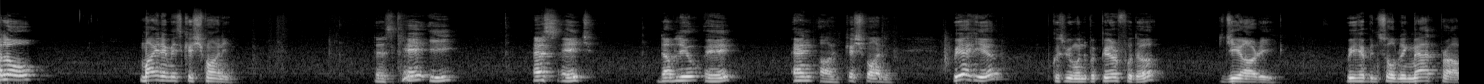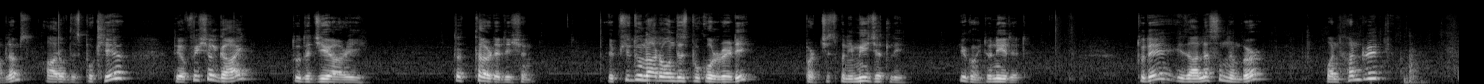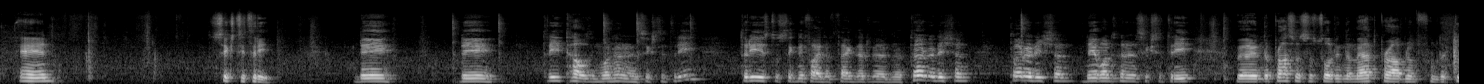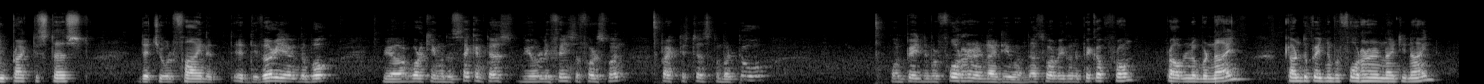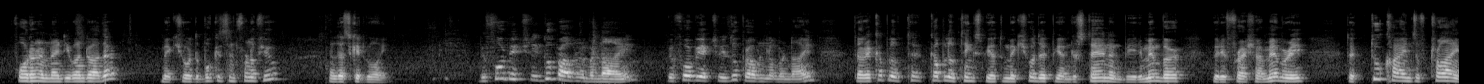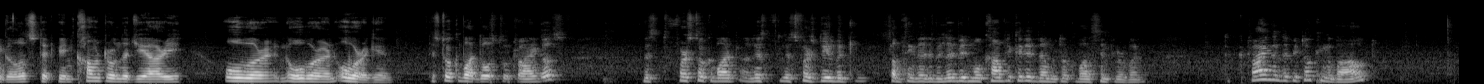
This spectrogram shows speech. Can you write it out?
Hello, my name is Keshwani. That's K-E-S-H-W-A-N-I, Keshwani. We are here because we want to prepare for the GRE. We have been solving math problems out of this book here, the official guide to the GRE, the third edition. If you do not own this book already, purchase one immediately. You're going to need it. Today is our lesson number 163. Day, day 3163. 3 is to signify the fact that we are in the third edition. Third edition, day 163. We are in the process of solving the math problems from the two practice tests that you will find at, at the very end of the book. We are working on the second test. We already finished the first one. Practice test number 2 on page number 491. That's where we're going to pick up from. Problem number 9. Turn to page number 499, 491 rather. Make sure the book is in front of you and let's get going. Before we actually do problem number 9, before we actually do problem number 9, there are a couple of, couple of things we have to make sure that we understand and we remember, we refresh our memory. The two kinds of triangles that we encounter on the GRE over and over and over again. Let's talk about those two triangles. Let's first talk about, uh, let's, let's first deal with something that is a little bit more complicated, then we'll talk about a simpler one. The triangle that we're talking about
